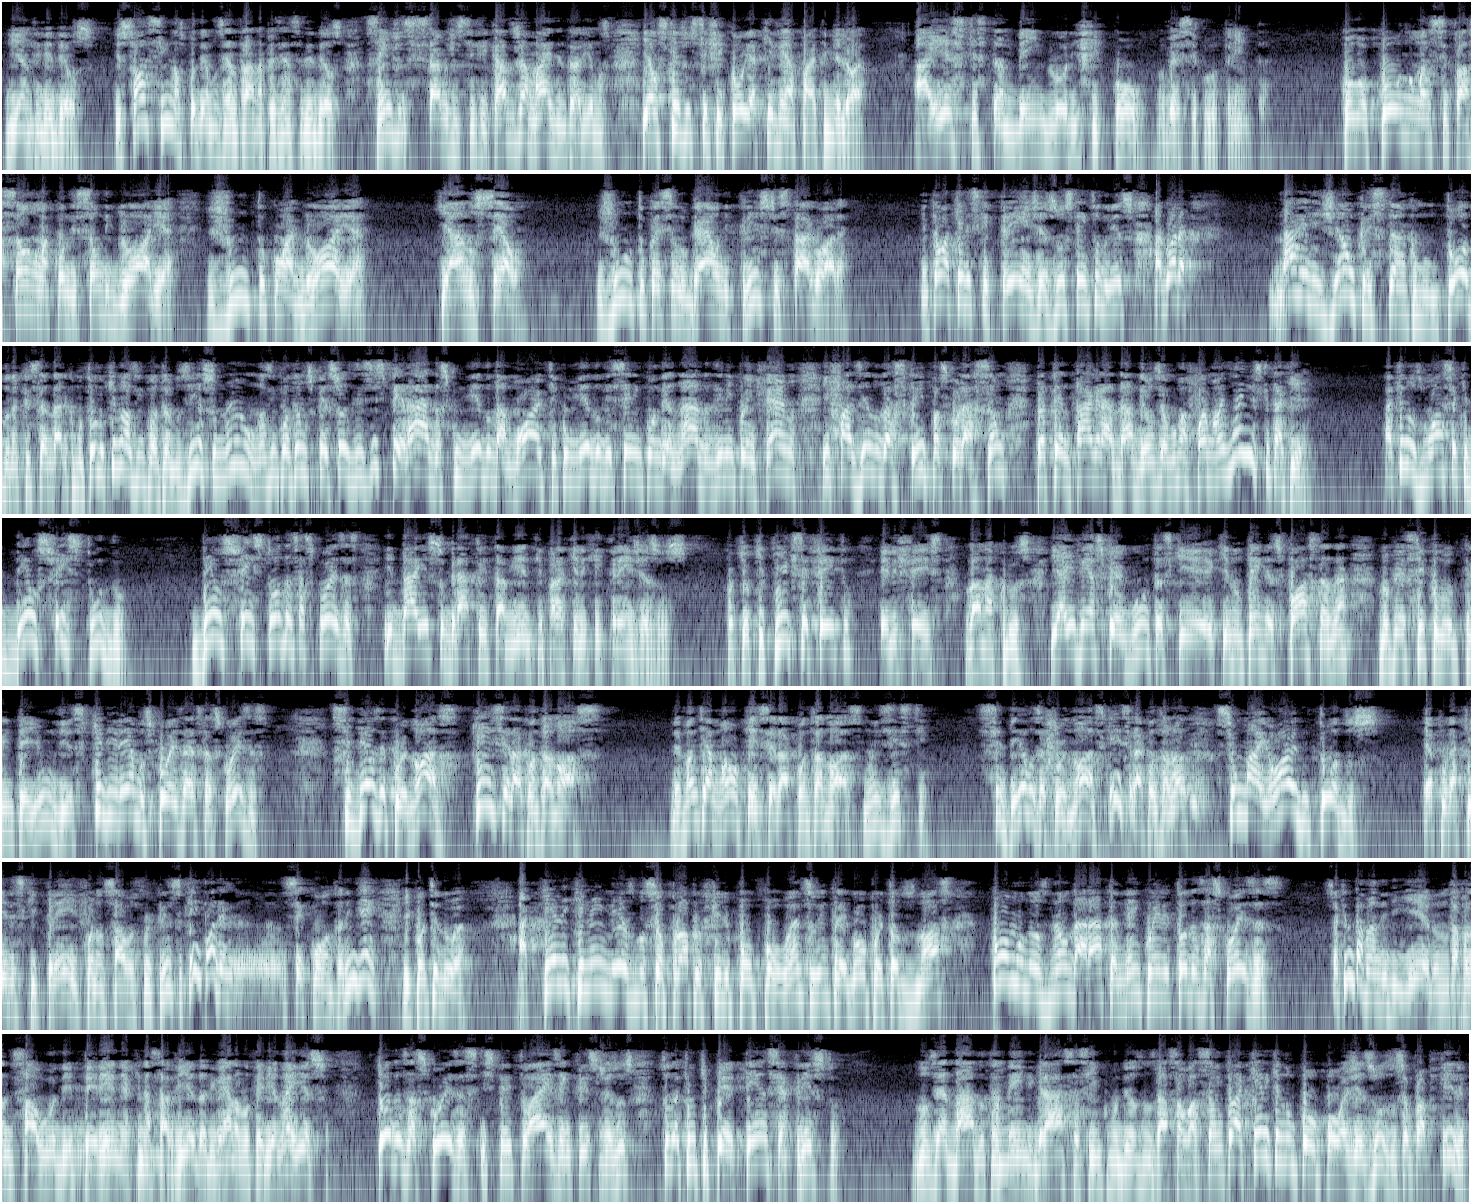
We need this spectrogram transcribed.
diante de Deus. E só assim nós podemos entrar na presença de Deus. Sem estarmos justificados, jamais entraríamos. E aos que justificou, e aqui vem a parte melhor. A estes também glorificou, no versículo 30. Colocou numa situação, numa condição de glória, junto com a glória que há no céu, junto com esse lugar onde Cristo está agora. Então, aqueles que creem em Jesus têm tudo isso. Agora, na religião cristã como um todo, na cristandade como um todo, o que nós encontramos isso? Não, nós encontramos pessoas desesperadas, com medo da morte, com medo de serem condenadas, irem para o inferno e fazendo das tripas coração para tentar agradar a Deus de alguma forma. Mas não é isso que está aqui. Aqui nos mostra que Deus fez tudo. Deus fez todas as coisas e dá isso gratuitamente para aquele que crê em Jesus. Porque o que tinha que ser feito, ele fez lá na cruz. E aí vem as perguntas que, que não tem resposta, né? No versículo 31 diz: Que diremos, pois, a estas coisas? Se Deus é por nós, quem será contra nós? Levante a mão quem será contra nós. Não existe. Se Deus é por nós, quem será contra nós? Se o maior de todos é por aqueles que creem e foram salvos por Cristo, quem pode ser contra? Ninguém. E continua. Aquele que nem mesmo seu próprio filho poupou, antes o entregou por todos nós, como nos não dará também com ele todas as coisas? Isso aqui não está falando de dinheiro, não está falando de saúde perene aqui nessa vida, de ganhar na loteria, não é isso. Todas as coisas espirituais em Cristo Jesus, tudo aquilo que pertence a Cristo, nos é dado também de graça, assim como Deus nos dá salvação. Então, aquele que não poupou a Jesus, o seu próprio filho,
